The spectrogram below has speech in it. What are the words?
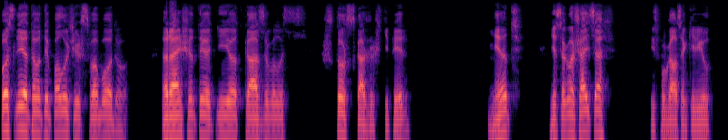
После этого ты получишь свободу. Раньше ты от нее отказывалась. Что скажешь теперь? — Нет, не соглашайся, — испугался Кирилл.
